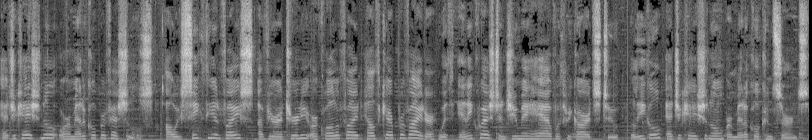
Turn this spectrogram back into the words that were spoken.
educational, or medical professionals. Always seek the advice of your attorney or qualified healthcare provider with any questions you may have with regards to legal, educational, or medical concerns.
